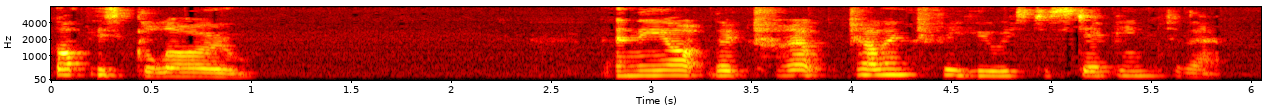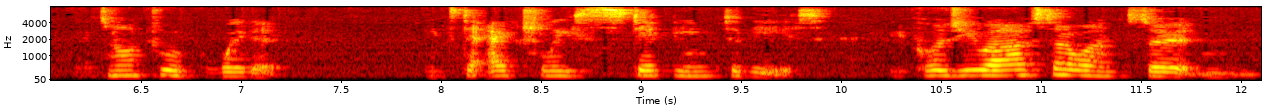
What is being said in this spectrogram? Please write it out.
got this glow, and the uh, the challenge for you is to step into that. It's not to avoid it. It's to actually step into this because you are so uncertain.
